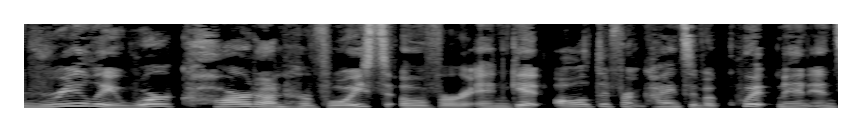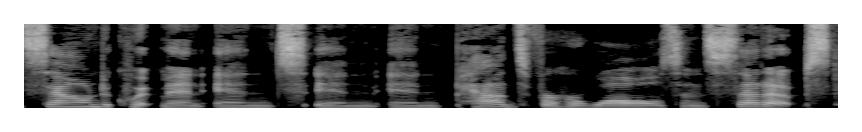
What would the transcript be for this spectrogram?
really work hard on her voiceover and get all different kinds of equipment and sound equipment and, and, and pads for her walls and setups.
